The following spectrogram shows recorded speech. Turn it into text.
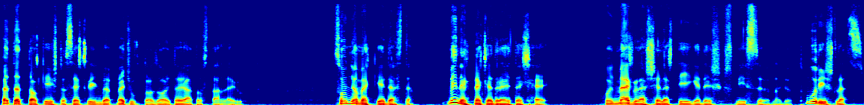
Betette a kést a szekrénybe, becsukta az ajtaját, aztán leült. Szonya megkérdezte, minek neked rejtek hely? Hogy meglesselek téged és Smith szörnagyot. Muris lesz.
